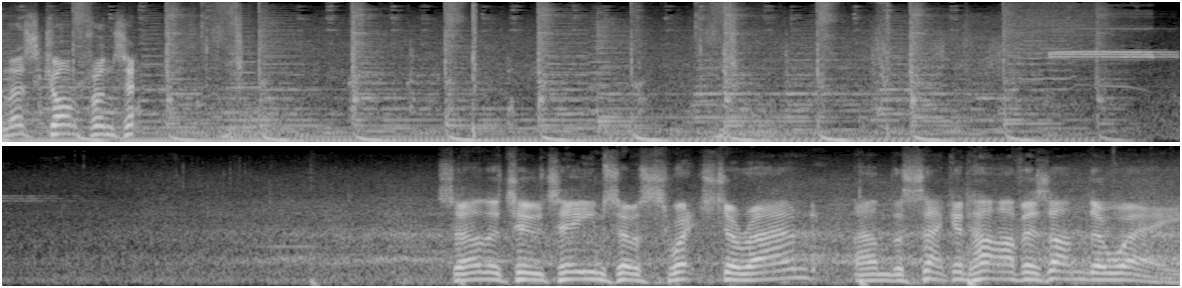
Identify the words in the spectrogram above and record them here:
And this conference... So the two teams have switched around and the second half is underway.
